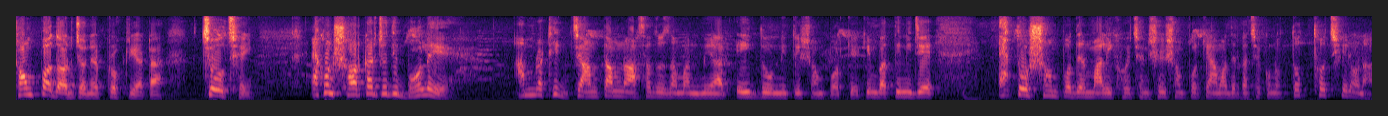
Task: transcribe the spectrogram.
সম্পদ অর্জনের প্রক্রিয়াটা চলছেই। এখন সরকার যদি বলে, আমরা ঠিক জানতাম না আসাদুজ্জামান মিয়ার এই দুর্নীতি সম্পর্কে কিংবা তিনি যে এত সম্পদের মালিক হয়েছেন সেই সম্পর্কে আমাদের কাছে কোনো তথ্য ছিল না।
